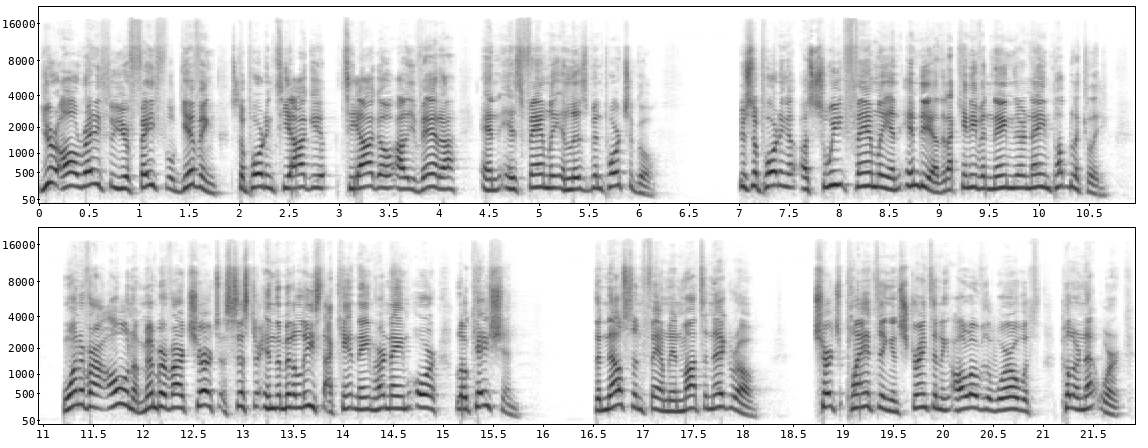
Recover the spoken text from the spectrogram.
You're already through your faithful giving supporting Tiago, Tiago Oliveira and his family in Lisbon, Portugal. You're supporting a, a sweet family in India that I can't even name their name publicly. One of our own, a member of our church, a sister in the Middle East, I can't name her name or location. The Nelson family in Montenegro, church planting and strengthening all over the world with Pillar Network.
